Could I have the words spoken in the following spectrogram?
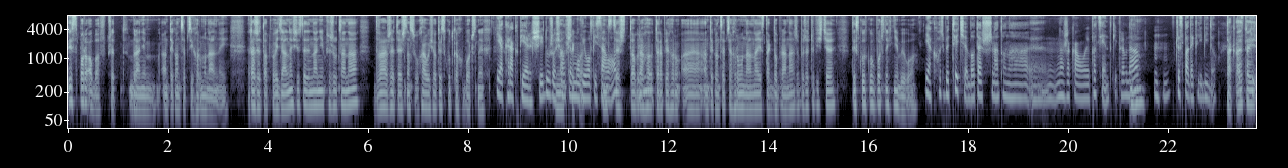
jest sporo obaw przed braniem antykoncepcji hormonalnej. Raz, że ta odpowiedzialność jest wtedy na nie przerzucana. Dwa, że też nasłuchały się o tych skutkach ubocznych Jak rak piersi, dużo się na o tym przykład. mówiło, pisało. Więc też dobra ho- terapia, e, antykoncepcja hormonalna jest tak dobrana, żeby rzeczywiście tych skutków ubocznych nie było. Jak choćby tycie, bo też na to na, y, narzekały pacjentki, prawda? Mhm. Mhm. Czy spadek libido. Tak, ale tutaj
